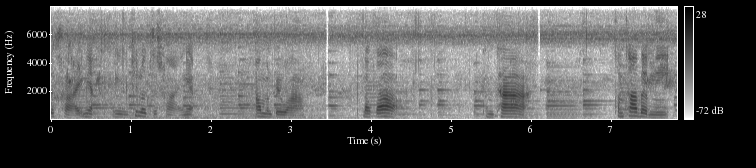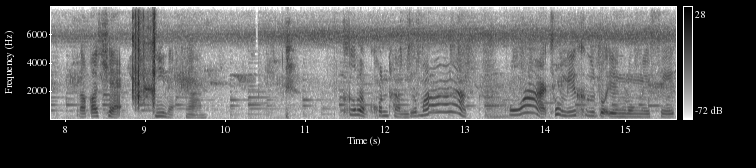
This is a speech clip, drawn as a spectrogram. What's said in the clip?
จะขายเนี่ยเออที่เราจะขายเนี่ย เอามันไปวาง แล้วก็ทำท่าทำท่าแบบนี้ แล้วก็แชะนี่แหละงาน คือแบบคนถามเยอะมาก เพราะว่าช่วงนี้คือตัวเองลงในเฟซ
